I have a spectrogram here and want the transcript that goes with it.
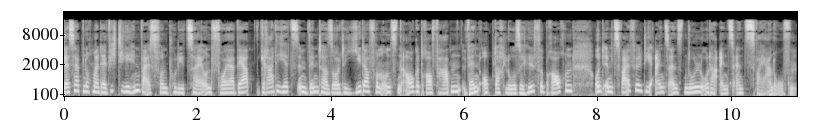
Deshalb nochmal der wichtige Hinweis von Polizei und Feuerwehr. Gerade jetzt im Winter sollte jeder von uns ein Auge drauf haben, wenn Obdachlose Hilfe brauchen und im Zweifel die 110 oder 112 anrufen.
